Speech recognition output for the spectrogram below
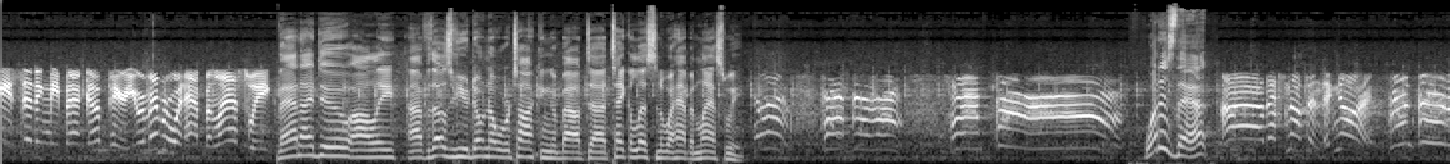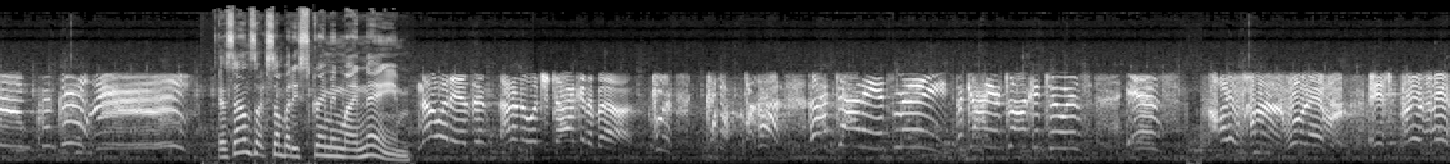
risky sending me back up here. You remember what happened last week? That I do, Ollie. Uh, for those of you who don't know what we're talking about, uh, take a listen to what happened last week. What is that? Ah, that's nothing. Ignore it. It sounds like somebody screaming my name. No, it isn't. I don't know what you're talking about. Ah, Johnny, it's me. The guy you're talking to is is. Oh, fine, whatever. It's President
